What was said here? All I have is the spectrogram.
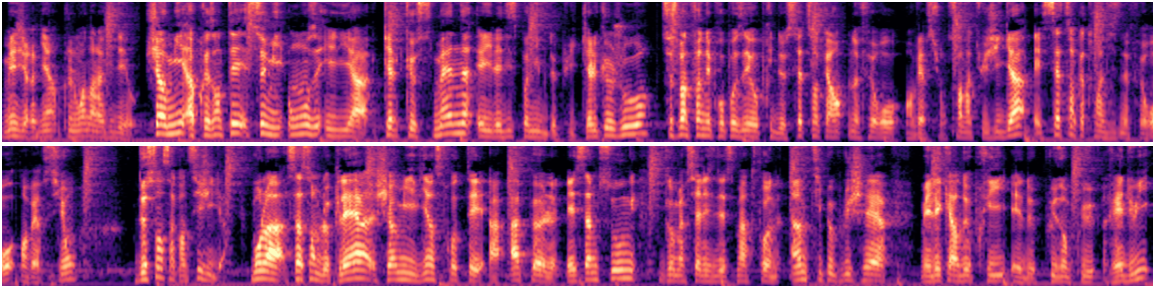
mais j'y reviens plus loin dans la vidéo. Xiaomi a présenté ce Mi 11 il y a quelques semaines et il est disponible depuis quelques jours. Ce smartphone est proposé au prix de 749 euros en version 128 Go et 799 euros en version 256 Go. Bon là, ça semble clair, Xiaomi vient se frotter à Apple et Samsung qui commercialisent des smartphones un petit peu plus chers mais l'écart de prix est de plus en plus réduit.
